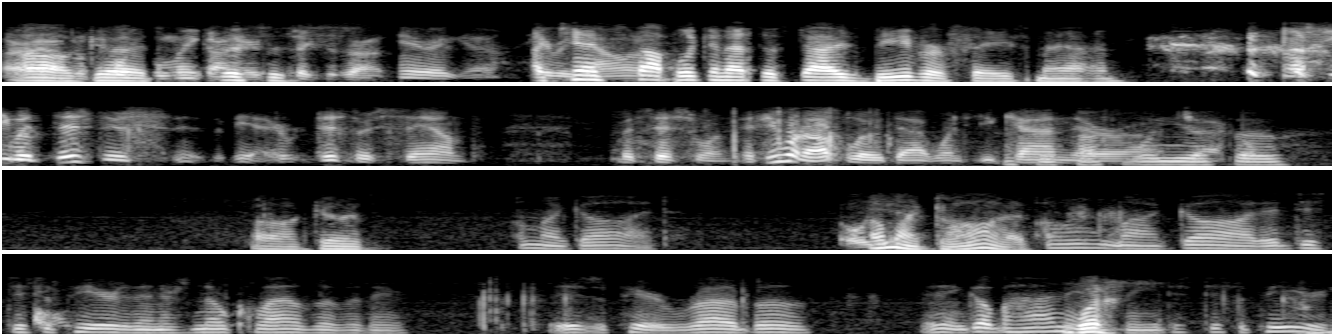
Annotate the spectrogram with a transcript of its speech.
All right, Oh, I'm good. Post the link on This here to is- check this out. Here we go. I we can't go. stop looking at this guy's beaver face, man. Now, see, with this, there's yeah, this there's sound. With this one, if you want to upload that one, you can there, possible uh, UFO. Oh, good. Oh my God. Oh, Oh my God. Oh my God. It just disappeared, and there's no clouds over there. It disappeared right above. It didn't go behind What- anything. It just disappeared.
